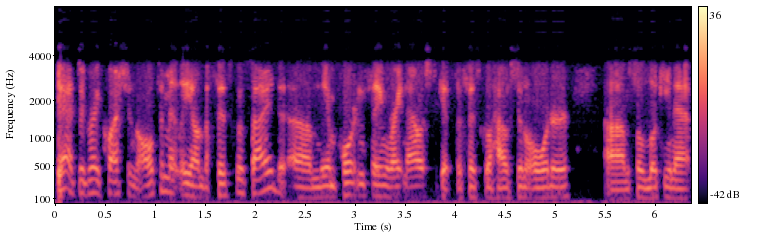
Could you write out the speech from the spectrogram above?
Yeah, it's a great question. Ultimately, on the fiscal side, um, the important thing right now is to get the fiscal house in order. Um, so looking at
